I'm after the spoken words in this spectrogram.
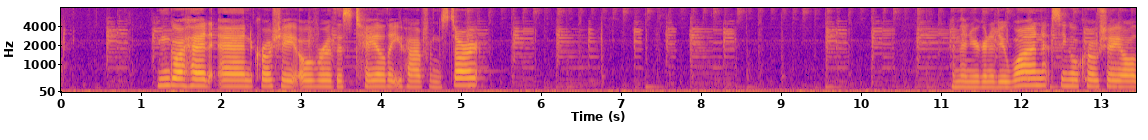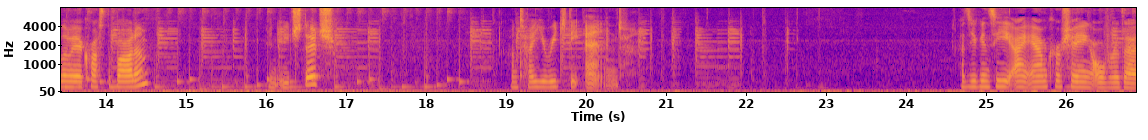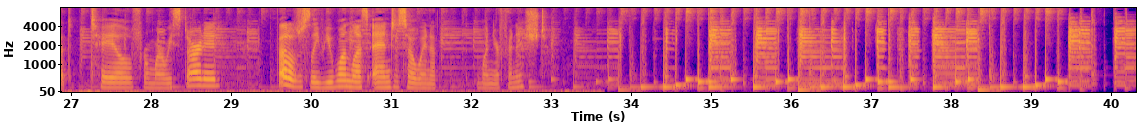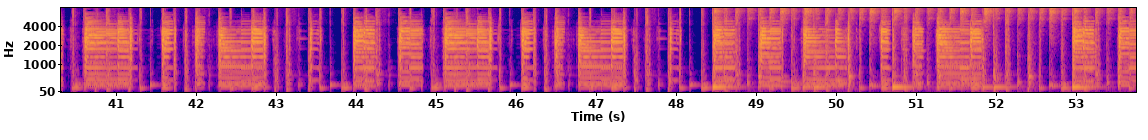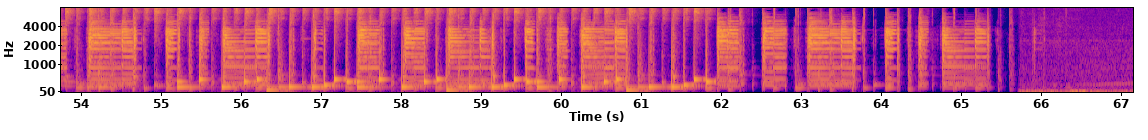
You can go ahead and crochet over this tail that you have from the start. And then you're gonna do one single crochet all the way across the bottom in each stitch until you reach the end. As you can see, I am crocheting over that tail from where we started. That'll just leave you one less end to sew in when you're finished.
